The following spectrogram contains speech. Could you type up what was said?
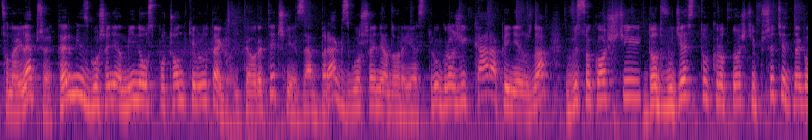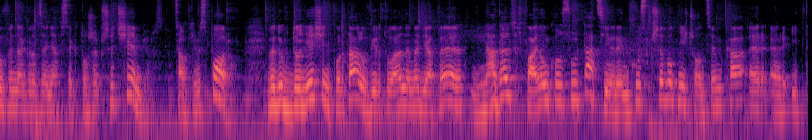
Co najlepsze, termin zgłoszenia minął z początkiem lutego i teoretycznie za brak zgłoszenia do rejestru grozi kara pieniężna w wysokości do 20-krotności przeciętnego wynagrodzenia w sektorze przedsiębiorstw. Całkiem sporo. Według doniesień portalu wirtualnemedia.pl nadal trwają konsultacje rynku z przewodniczącym KRRIT.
